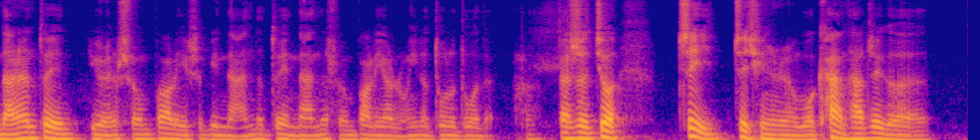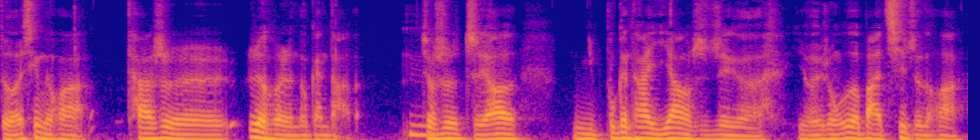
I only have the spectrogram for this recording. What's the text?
男人对女人使用暴力是比男的对男的使用暴力要容易的多得多的。嗯但是就这这群人，我看他这个德性的话，他是任何人都敢打的，嗯就是只要你不跟他一样是这个有一种恶霸气质的话，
